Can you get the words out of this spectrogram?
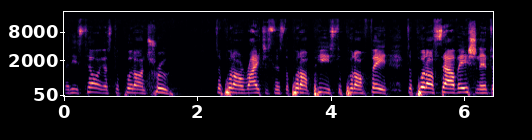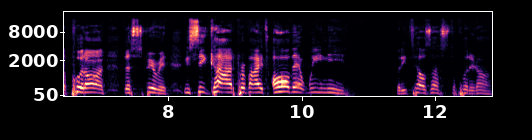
that he's telling us to put on truth, to put on righteousness, to put on peace, to put on faith, to put on salvation, and to put on the Spirit. You see, God provides all that we need, but he tells us to put it on.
